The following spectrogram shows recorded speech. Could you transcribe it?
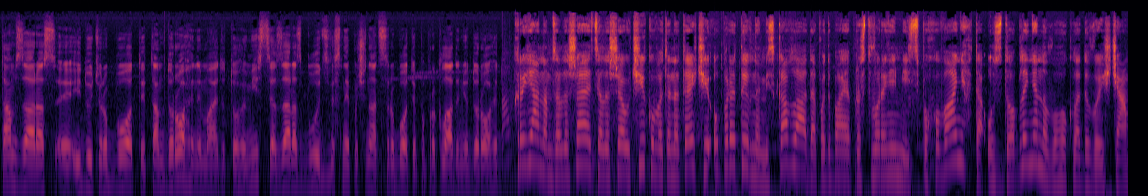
Там зараз е, йдуть роботи, там дороги немає до того місця. Зараз будуть з весни починатися роботи по прокладенню дороги. Краянам залишається лише очікувати на те, чи оперативна міська влада подбає про створення місць поховань та оздоблення нового кладовища.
